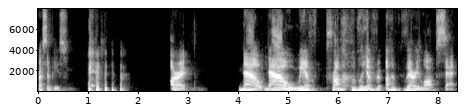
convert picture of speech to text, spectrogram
Rest in peace. All right. Now now we have probably a, a very long set.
